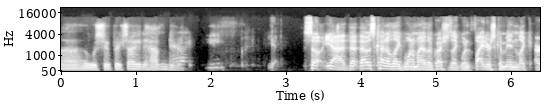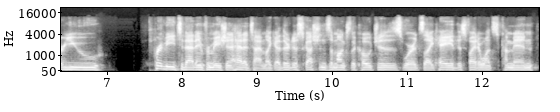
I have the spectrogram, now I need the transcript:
uh, we're super excited to have him here. So, yeah, that, that was kind of like one of my other questions. Like when fighters come in, like, are you privy to that information ahead of time? Like, are there discussions amongst the coaches where it's like, hey, this fighter wants to come in?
